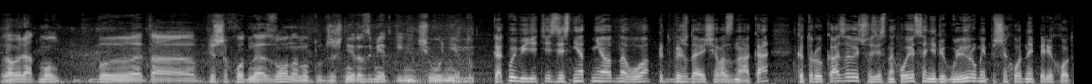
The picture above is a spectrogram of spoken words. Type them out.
говорят, мол, б- это пешеходная зона, но тут же ж ни разметки, ничего нет. Как вы видите, здесь нет ни одного предупреждающего знака, который указывает, что здесь находится нерегулируемый пешеходный переход.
